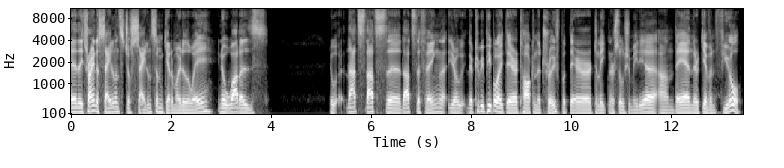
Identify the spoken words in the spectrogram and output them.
Are they trying to silence? Just silence him, get him out of the way. You know what is? You know, that's that's the that's the thing. You know, there could be people out there talking the truth, but they're deleting their social media, and then they're given fuel.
